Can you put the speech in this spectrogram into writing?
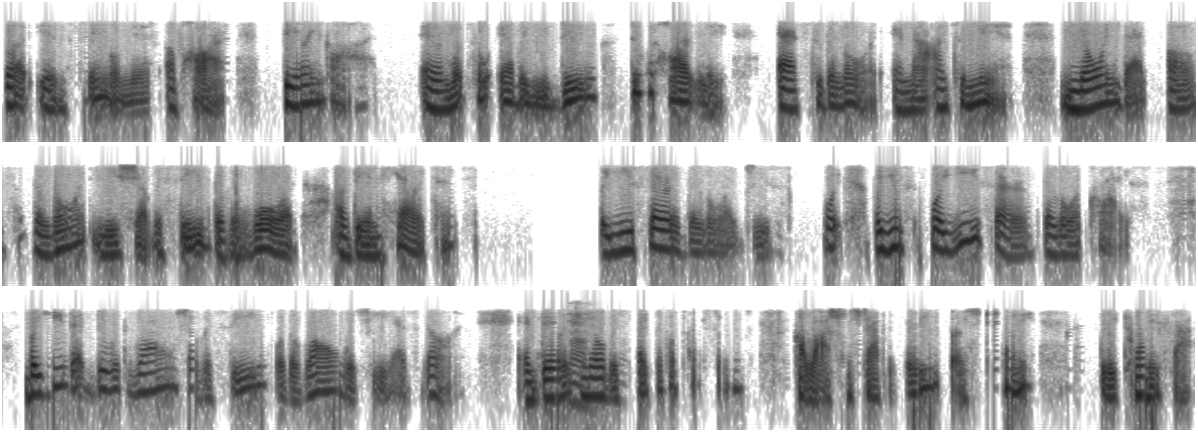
but in singleness of heart, fearing God. And whatsoever you do, do it heartily as to the Lord and not unto men, knowing that of the Lord ye shall receive the reward of the inheritance. For ye serve the Lord Jesus. For, for you for ye serve the Lord Christ. But he that doeth wrong shall receive for the wrong which he has done. And there is no respect of a persons. Colossians chapter 3, verse 20 through 25.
